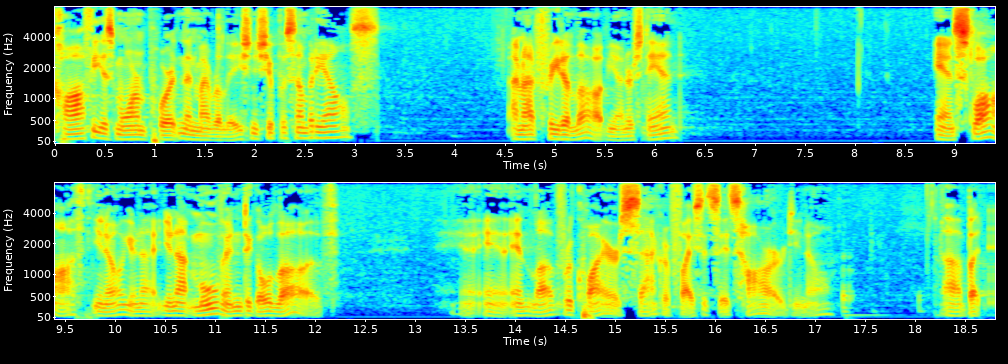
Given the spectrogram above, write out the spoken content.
Coffee is more important than my relationship with somebody else. I'm not free to love, you understand? And sloth, you know, you're not, you're not moving to go love. And, and love requires sacrifice. It's, it's hard, you know. Uh, but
